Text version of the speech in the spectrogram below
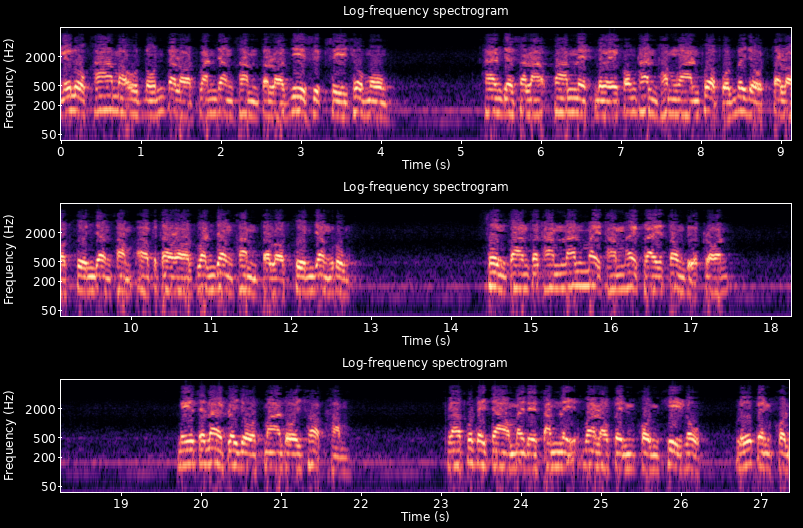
หรือลูกค้ามาอุดหนุนตลอดวันยั่งค่ำตลอด 24 ชั่วโมง ท่านจะสละความเหน็ดเหนื่อยของท่านทำงานเพื่อผลประโยชน์ตลอดคืนยั่งค่ำอาไปตลอดวันยั่งค่ำตลอดคืนยั่งรุ่ง ซึ่งการกระทำนั้นไม่ทำให้ใครต้องเดือดร้อน มีแต่ได้ประโยชน์มาโดยชอบธรรมพระพุทธเจ้าไม่ได้ตำหนิว่าเราเป็นคนขี้โลภหรือเป็นคน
